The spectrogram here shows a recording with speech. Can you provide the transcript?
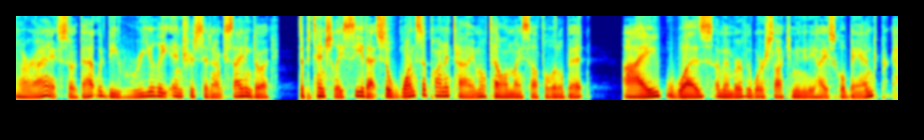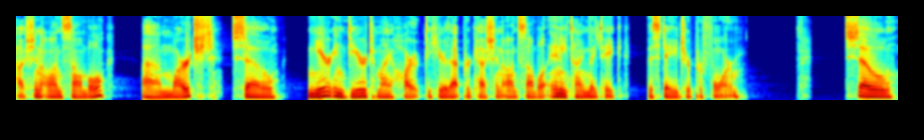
All right. So that would be really interesting. I'm exciting to to potentially see that. So once upon a time, I'll tell on myself a little bit. I was a member of the Warsaw Community High School Band percussion ensemble. Uh, marched so near and dear to my heart to hear that percussion ensemble anytime they take the stage or perform. So,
